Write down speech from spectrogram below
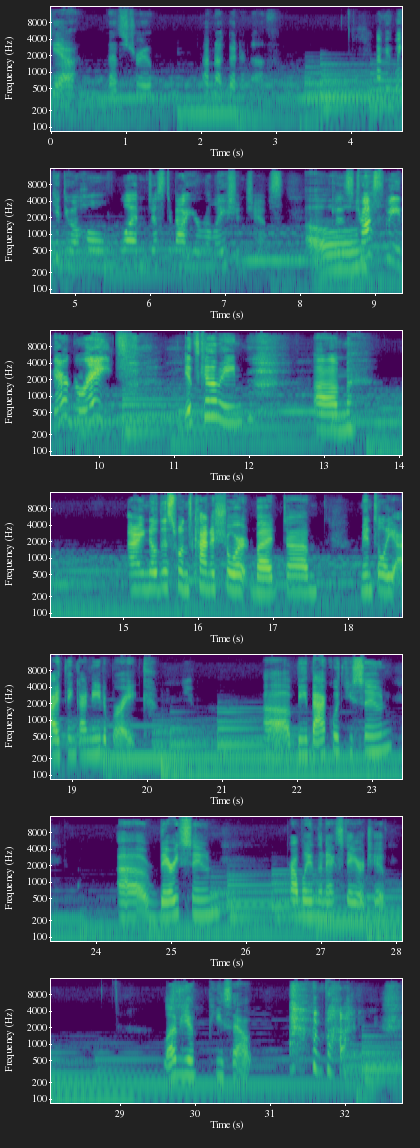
yeah. That's true. I'm not good enough. I mean, we could do a whole one just about your relationships. Oh, Because trust me, they're great. it's coming. Um, I know this one's kind of short, but um, mentally, I think I need a break. Uh, be back with you soon. Uh, very soon. Probably in the next day or two. Love you. Peace out. Bye.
